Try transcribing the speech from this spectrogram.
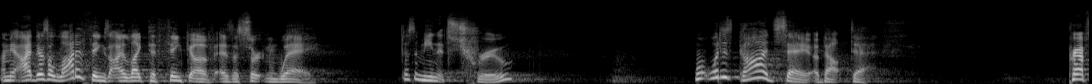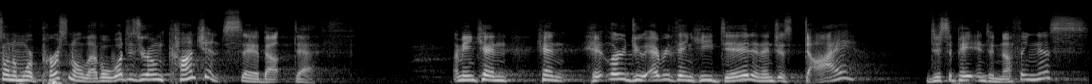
I mean, I, there's a lot of things I like to think of as a certain way. Doesn't mean it's true. What, what does God say about death? Perhaps on a more personal level, what does your own conscience say about death? I mean, can, can Hitler do everything he did and then just die? dissipate into nothingness?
